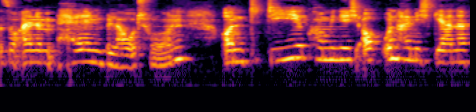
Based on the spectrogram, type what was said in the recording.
so einem hellen Blauton und die kombiniere ich auch unheimlich gerne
